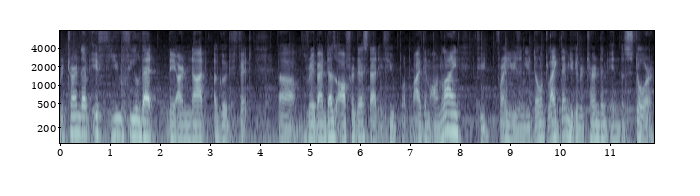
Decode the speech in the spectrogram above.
return them if you feel that they are not a good fit. Uh, Ray-Ban does offer this that if you buy them online, if you for any reason you don't like them, you can return them in the store.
